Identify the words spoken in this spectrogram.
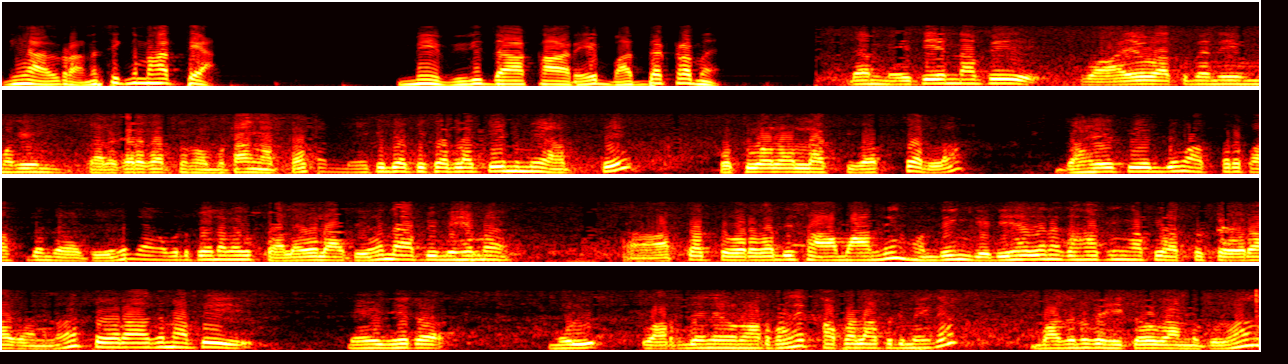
නිහල් රණසිංහ මහත්තයා. මේ විවිධාකාරයේ බද්ධ ක්‍රම දැන් මේ තියෙන අපි වායව අතබැඳීම් මගින් පැල කරගත්ත රොමටන් අත්තක් මේකදී අපි කරලා තියෙන්නේ මේ අත්තේ පොතු වලල්ලක් ඉවත් කරලා ගහේ තියෙද්දිම අත්තර පස් බඳලා තියෙනවා. දැන් අපිට පේනවා මේක පැල වෙලා තියෙනවා. දැන් අපි මෙහෙම අත්තක් තෝරගද්දි සාමාන්‍යයෙන් හොඳින් ගෙඩි හැදෙන ගහකින් අපි අත්ත තෝරා ගන්නවා. තෝරාගෙන අපි මේ විදිහට මුල් වර්ධනය වුණාට පස්සේ කපලා අපිට මේක බඳුනක හිටව ගන්න පුළුවන්.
